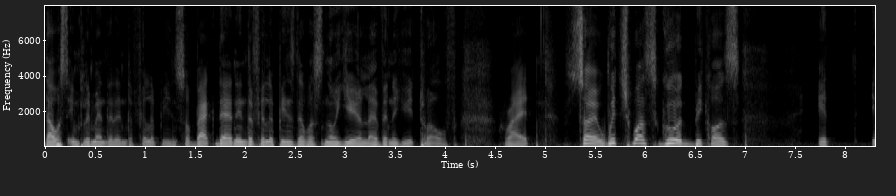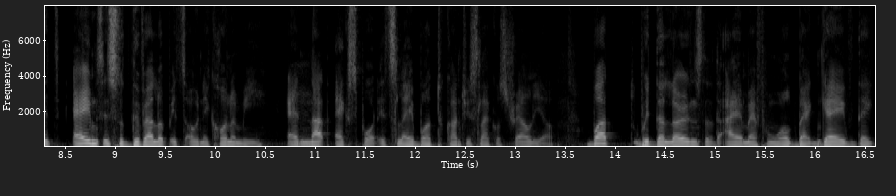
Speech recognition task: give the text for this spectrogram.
that was implemented in the Philippines. So back then in the Philippines, there was no year 11 or year 12, right? So which was good because it it aims is to develop its own economy and Mm. not export its labor to countries like Australia. But with the loans that the IMF and World Bank gave, they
